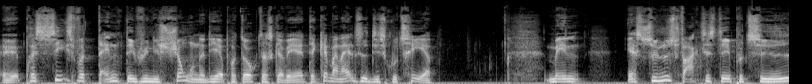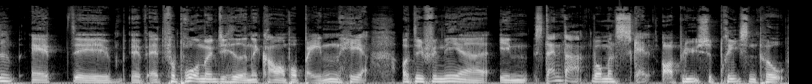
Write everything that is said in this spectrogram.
Øh, præcis hvordan definitionen af de her produkter skal være, det kan man altid diskutere, men jeg synes faktisk, det er på tide, at, øh, at forbrugermyndighederne kommer på banen her og definerer en standard, hvor man skal oplyse prisen på,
